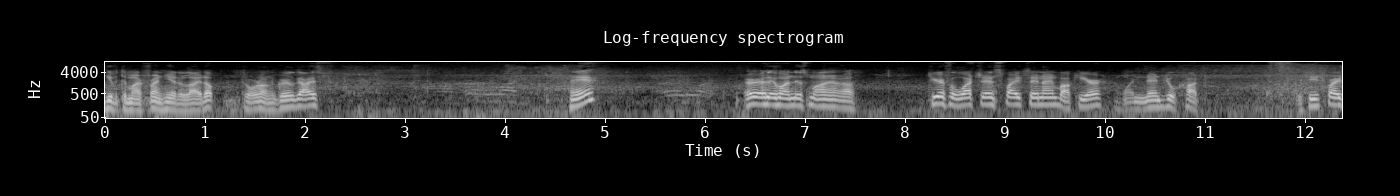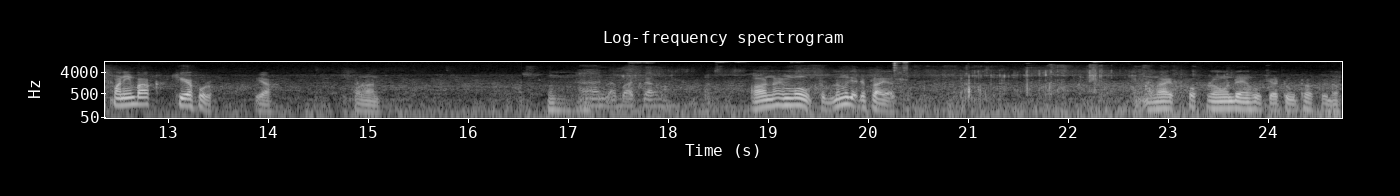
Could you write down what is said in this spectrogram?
Give it to my friend here to light up. Throw it on the grill, guys. Hey? Early one this morning. Uh, careful, watch them spikes in nine back here. When then joke hot. You see spikes running back? Careful. Yeah. Hold on. And back down. Oh, no, move. Let me get the pliers. And I fuck around there and hook you too tough, you know.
